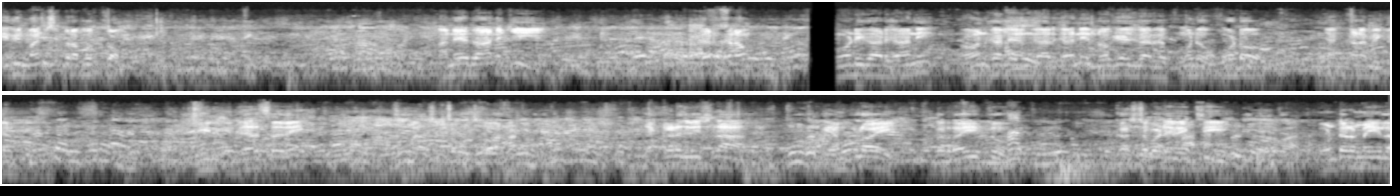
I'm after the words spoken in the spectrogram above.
ఇది మంచి ప్రభుత్వం. అనేదానికి నిదర్శనం మోడీ గారు కానీ పవన్ కళ్యాణ్ గారు కానీ లోకేష్ గారి ఫోటో ఫోటో ఎక్కడ మీకు కనిపిస్తుంది? దీనికి నిదర్శనమే ఎక్కడ చూసినా ఒక ఎంప్లాయీ ఒక రైతు కష్టపడే వ్యక్తి ఒంటరి మహిళ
